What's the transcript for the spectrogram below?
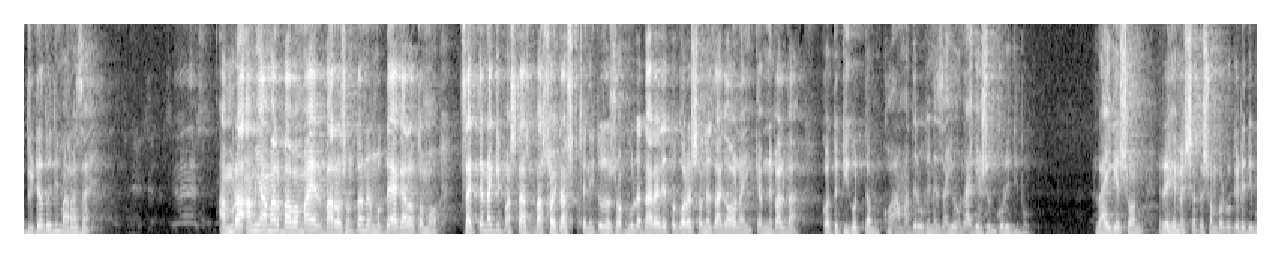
দুইটা যদি মারা যায়? আমরা আমি আমার বাবা মায়ের বারো সন্তানের মধ্যে এগারোতম। চারটা নাকি পাঁচটা বা ছয়টা আসছে, নিত সবগুলো দাঁড়াইলে তো ঘরের সামনে জাগাও নাই, কেমনে পালবা কত কি করতাম? ক আমাদের ওখানে যাইও লাইগেশন করে দিব। লাইগেশন রেহেমের সাথে সম্পর্ক কেটে দিব।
